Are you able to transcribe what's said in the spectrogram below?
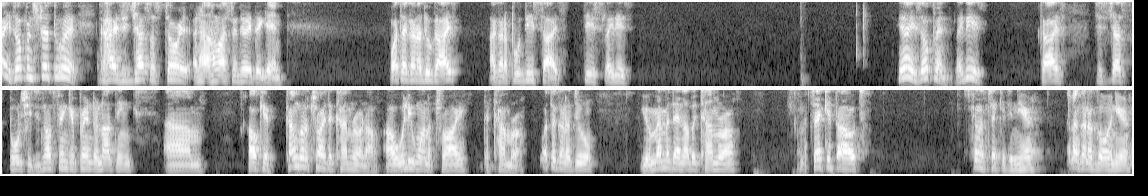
it's open straight away guys it's just a story and I must do it again what I'm gonna do guys I'm gonna put this size this like this yeah it's open like this guys this is just bullshit it's not fingerprint or nothing um Okay, I'm gonna try the camera now. I really wanna try the camera. What I'm gonna do, you remember the another camera? I'm gonna take it out. Just gonna take it in here, and I'm gonna go in here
